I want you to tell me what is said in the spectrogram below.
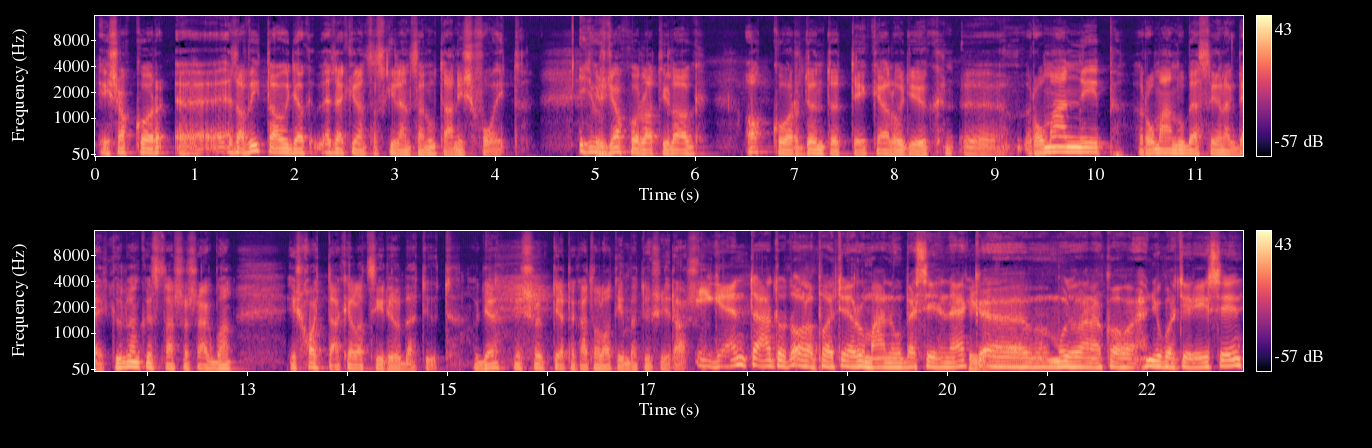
És akkor e, ez a vita ugye 1990 után is folyt. Igen. És gyakorlatilag akkor döntötték el, hogy ők román nép, románul beszélnek, de egy külön köztársaságban, és hagyták el a Cyril betűt, ugye? És tértek át a latin betűs írásra. Igen, tehát ott alapvetően románul beszélnek Igen. Moldovának a nyugati részén,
